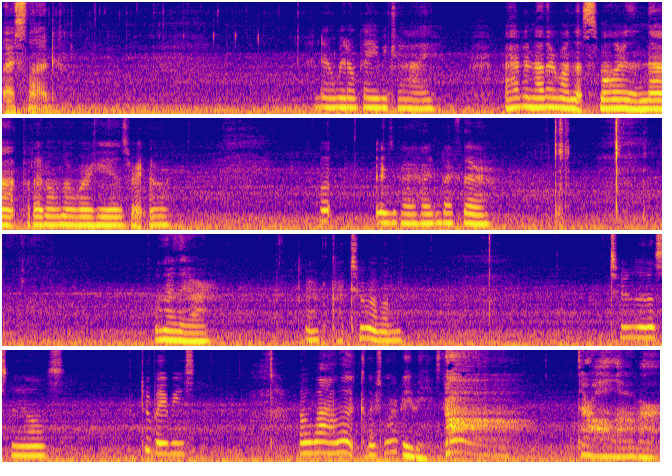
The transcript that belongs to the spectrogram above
a slug. No little baby guy. I have another one that's smaller than that, but I don't know where he is right now. Oh, there's a guy hiding back there. And there they are. I've got two of them. Two little snails. Two babies. Oh wow, look, there's more babies. They're all over.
